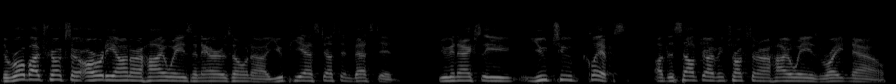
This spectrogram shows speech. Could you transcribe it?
The robot trucks are already on our highways in Arizona. UPS just invested. You can actually YouTube clips of the self-driving trucks on our highways right now.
